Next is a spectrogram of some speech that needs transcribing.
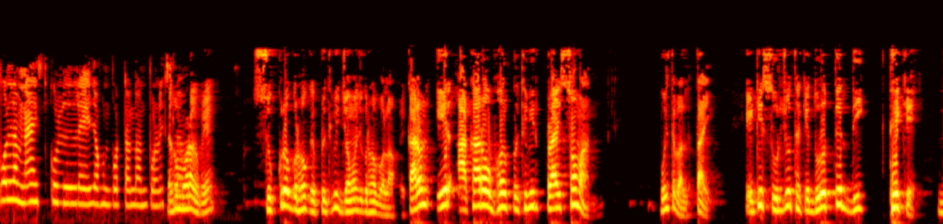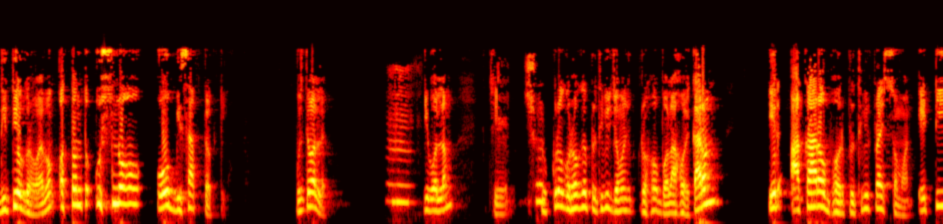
বললাম না স্কুলে যখন পড়তাম তখন দেখো পড়েছিলাম মনে রাখবে শুক্র গ্রহকে পৃথিবীর যমজ গ্রহ বলা হয়। কারণ এর আকার ও ভর পৃথিবীর প্রায় সমান। বুঝতে পারলে? তাই। এটি সূর্য থেকে দূরত্বের দিক থেকে দ্বিতীয় গ্রহ এবং অত্যন্ত উষ্ণ ও বিষাক্ত একটি। বুঝতে পারলে? কি বললাম? যে শুক্র গ্রহকে পৃথিবীর যমজ গ্রহ বলা হয়। কারণ এর আকার ও ভর পৃথিবীর প্রায় সমান। এটি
